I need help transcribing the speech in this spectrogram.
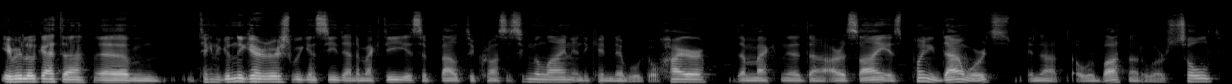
If we look at the um, technical indicators, we can see that the MACD is about to cross the signal line, indicating that we will go higher. The, MAC, the RSI is pointing downwards, not overbought, not oversold.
